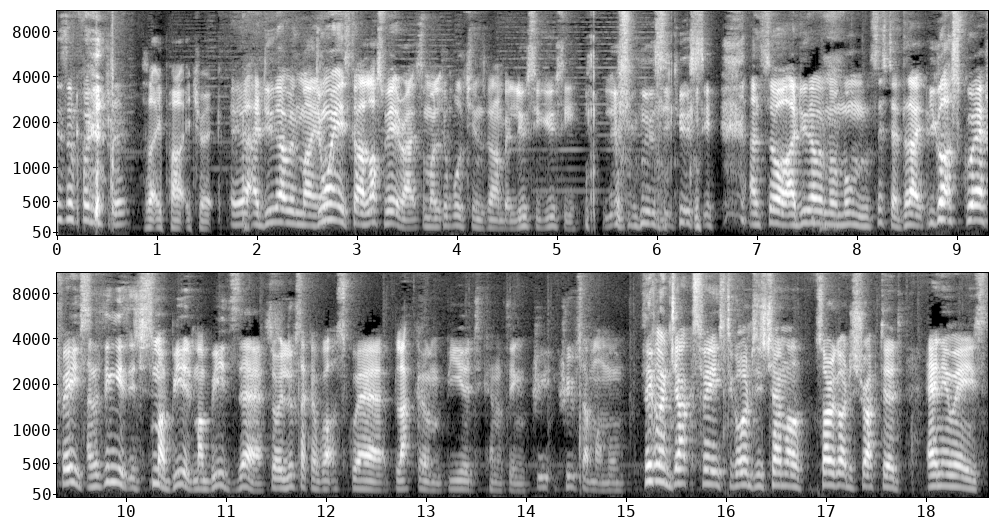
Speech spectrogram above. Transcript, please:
it's a funny trick. is that a party trick? Yeah, I do that with my. Do you know what? It's I lost weight, right? So my double chin's gone a bit loosey goosey, loosey goosey, and so I do that with my mum and sister. They're like, "You got a square face," and the thing is, it's just my beard. My beard's there, so it looks like I've got a square black um, beard kind of thing. Cre- creeps out my mum. Click on Jack's face to go into his channel. Sorry, I got distracted. Anyways,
